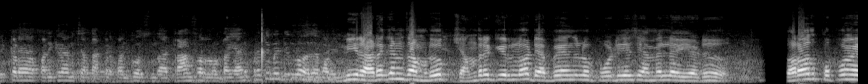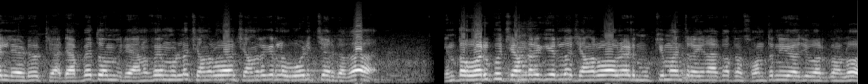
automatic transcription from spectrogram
ఇక్కడ పనికిరాని అక్కడ ట్రాన్స్ఫర్లు ఉంటాయి? అని ప్రతి మీటింగ్లో అదే మాట మీరు అడగండి తమ్ముడు. చంద్రగిరిలో డెబ్బై ఎనిమిదిలో పోటీ చేసి ఎమ్మెల్యే అయ్యాడు. తర్వాత కుప్పం వెళ్ళాడు. డెబ్బై తొమ్మిది ఎనభై మూడులో చంద్రబాబు చంద్రగిరిలో ఓడిచ్చారు కదా. ఇంతవరకు చంద్రగిరిలో చంద్రబాబు నాయుడు ముఖ్యమంత్రి అయినాక అతని సొంత నియోజకవర్గంలో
